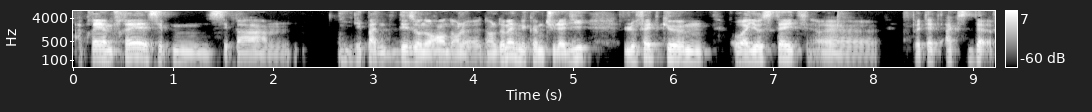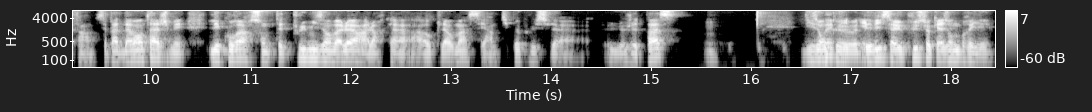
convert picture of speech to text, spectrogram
après Humphrey, c'est c'est pas, il n'est pas déshonorant dans le dans le domaine, mais comme tu l'as dit, le fait que Ohio State euh, peut-être, enfin c'est pas davantage, mais les coureurs sont peut-être plus mis en valeur alors qu'à Oklahoma c'est un petit peu plus le jeu de passe Disons que Davis a eu plus l'occasion de briller.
